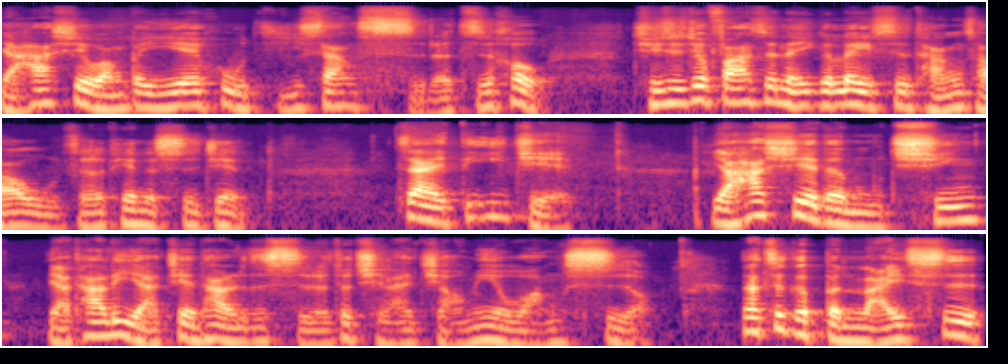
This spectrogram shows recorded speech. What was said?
亚哈谢王被耶户击伤死了之后，其实就发生了一个类似唐朝武则天的事件。在第一节，亚哈谢的母亲亚他利亚见他儿子死了，就起来剿灭王室哦。那这个本来是。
